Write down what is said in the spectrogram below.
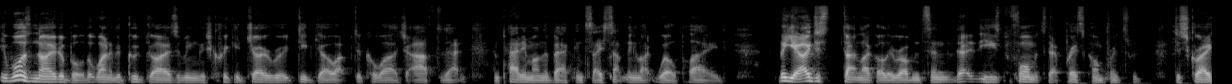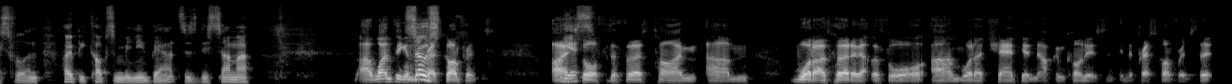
It was notable that one of the good guys of English cricket, Joe Root, did go up to Khawaja after that and pat him on the back and say something like "Well played." But yeah, I just don't like Ollie Robinson. That, his performance at that press conference was disgraceful, and hope he cops a million bounces this summer. Uh, one thing in so, the press conference, I yes. saw for the first time um, what I've heard about before, um, what a champion Malcolm Conn is in the press conference. That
